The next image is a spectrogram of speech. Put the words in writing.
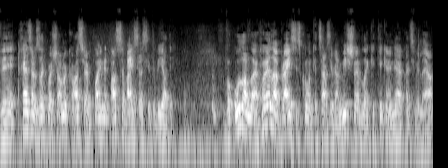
V'chezer zlik mashamer ka'aser employing asa v'aisa asi to biyadi. Lo hoyla brisa is kulon ketzasi v'mishnah v'lo ketikin and ner katzim v'lea.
